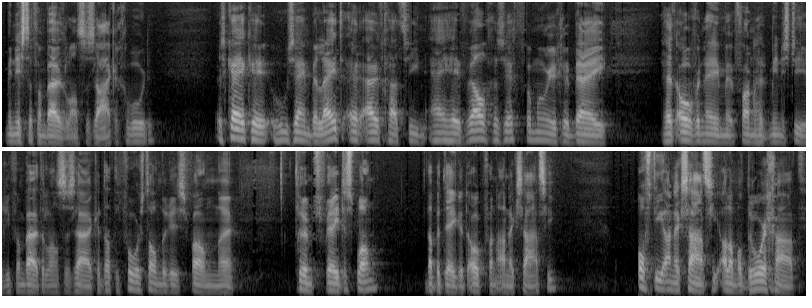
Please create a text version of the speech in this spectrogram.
minister van Buitenlandse Zaken geworden. Eens kijken hoe zijn beleid eruit gaat zien. Hij heeft wel gezegd vanmorgen bij het overnemen van het ministerie van Buitenlandse Zaken dat hij voorstander is van uh, Trumps vredesplan. Dat betekent ook van annexatie. Of die annexatie allemaal doorgaat,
